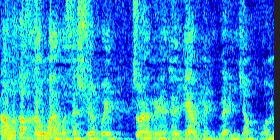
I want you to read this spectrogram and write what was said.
然后我到很晚我才学会中央美院叫央美，那里叫国美，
